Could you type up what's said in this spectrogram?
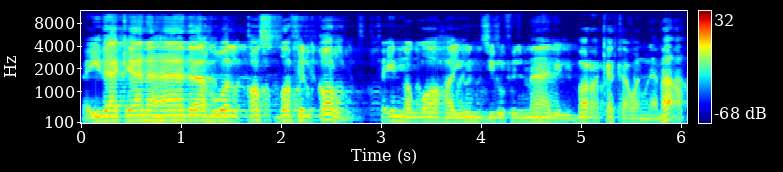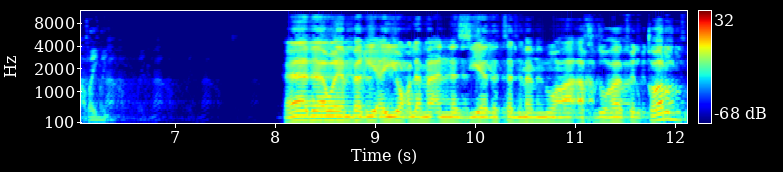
فإذا كان هذا هو القصد في القرض فإن الله ينزل في المال البركة والنماء الطيب. هذا وينبغي أن يعلم أن الزيادة الممنوع أخذها في القرض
